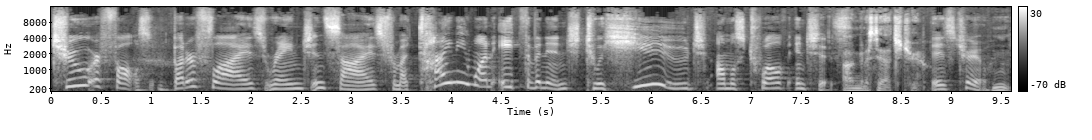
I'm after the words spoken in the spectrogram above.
True or false? Butterflies range in size from a tiny one eighth of an inch to a huge, almost 12 inches. I'm going to say that's true. It is true. Mm.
